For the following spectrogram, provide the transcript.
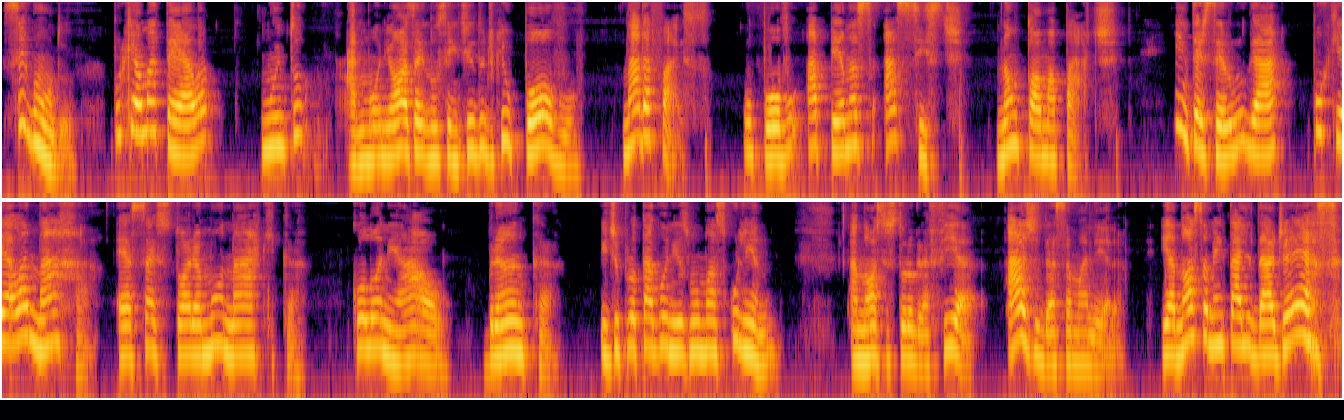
Segundo, porque é uma tela muito harmoniosa no sentido de que o povo nada faz. O povo apenas assiste, não toma parte. Em terceiro lugar, porque ela narra essa história monárquica, colonial, branca e de protagonismo masculino. A nossa historiografia age dessa maneira. E a nossa mentalidade é essa,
